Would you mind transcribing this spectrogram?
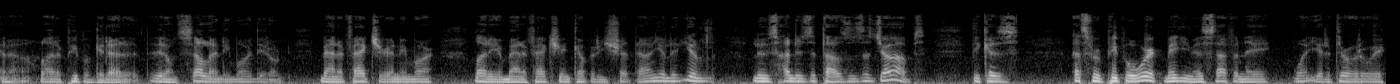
You know, a lot of people get out of. They don't sell anymore. They don't manufacture anymore. A lot of your manufacturing companies shut down. You you lose hundreds of thousands of jobs because that's where people work making this stuff, and they want you to throw it away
